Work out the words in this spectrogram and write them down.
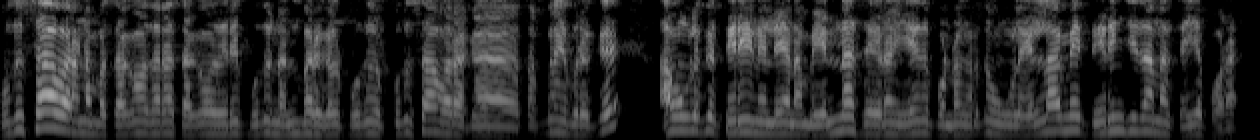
புதுசாக வர நம்ம சகோதர சகோதரி புது நண்பர்கள் புது புதுசாக வர க சப்ஸ்கிரைபருக்கு அவங்களுக்கு தெரியணும் இல்லையா? நம்ம என்ன செய்கிறோம் ஏது பண்ணுறோங்கிறது உங்களை எல்லாமே தெரிஞ்சு தான் நான் செய்ய போகிறேன்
